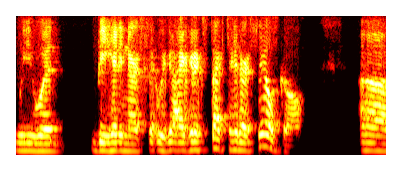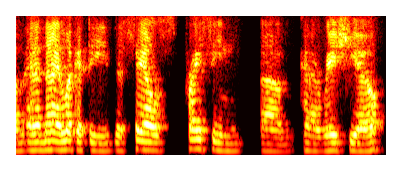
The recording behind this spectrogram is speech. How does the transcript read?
we would be hitting our. We, I could expect to hit our sales goal. Um, and then I look at the the sales pricing um, kind of ratio,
